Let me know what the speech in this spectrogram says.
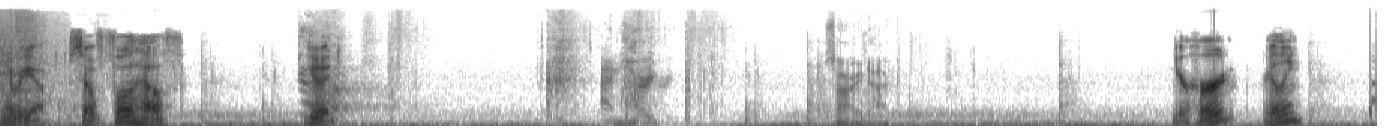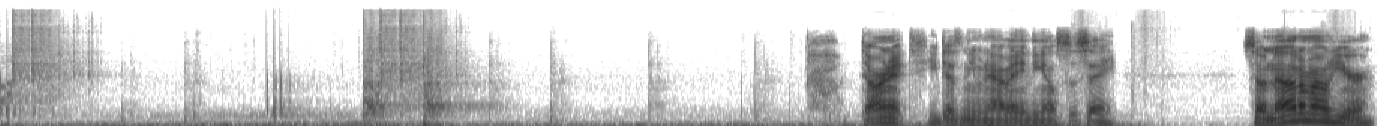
There we go. So, full health. Good. Ah, I'm hurt. Sorry, Doc. You're hurt? Really? Ah, darn it, he doesn't even have anything else to say. So now that I'm out here...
